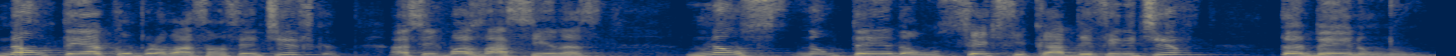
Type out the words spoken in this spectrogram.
não tem a comprovação científica, assim como as vacinas não, não têm um certificado definitivo, também não, não,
